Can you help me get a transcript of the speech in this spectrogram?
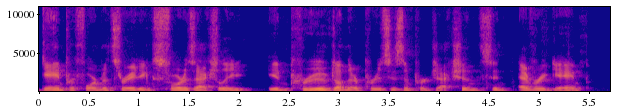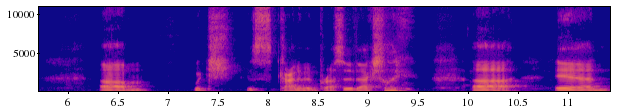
game performance ratings. Florida's actually improved on their preseason projections in every game, um, which is kind of impressive, actually. Uh, and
